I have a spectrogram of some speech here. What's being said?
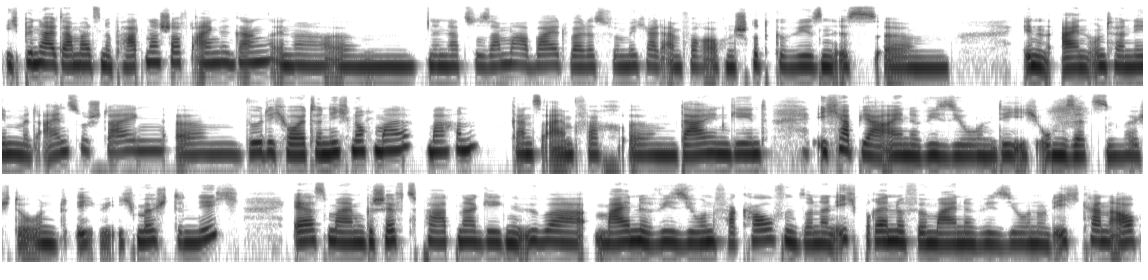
Ich bin halt damals eine Partnerschaft eingegangen in einer, ähm, in einer Zusammenarbeit, weil das für mich halt einfach auch ein Schritt gewesen ist, ähm, in ein Unternehmen mit einzusteigen, ähm, würde ich heute nicht nochmal machen. Ganz einfach ähm, dahingehend, ich habe ja eine Vision, die ich umsetzen möchte. Und ich, ich möchte nicht erst meinem Geschäftspartner gegenüber meine Vision verkaufen, sondern ich brenne für meine Vision. Und ich kann auch,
